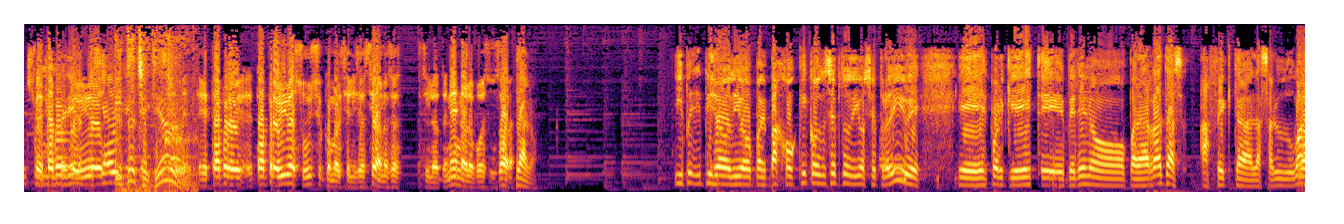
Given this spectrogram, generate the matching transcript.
Es un Está veneno prohibido. especial. ¿Está chequeado? está, pro- está prohibido su uso y comercialización. O sea, si lo tenés no lo podés usar. Claro. Y, pe- pero digo, bajo qué concepto digo se prohíbe, Eh, es porque este veneno para ratas afecta a la salud humana.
